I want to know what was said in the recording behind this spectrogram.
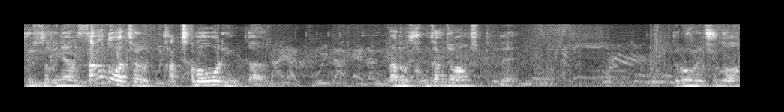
둘이서 그냥 쌍도마처럼 다 참아버리니까 나도 성장 좀 하고 싶은데 들어오면 죽어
